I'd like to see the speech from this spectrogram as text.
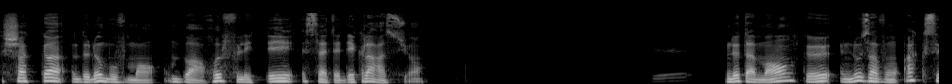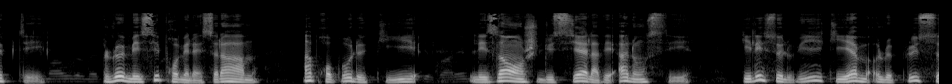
chacun de nos mouvements doit refléter cette déclaration. Notamment que nous avons accepté le Messie premier à propos de qui les anges du ciel avaient annoncé qu'il est celui qui aime le plus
